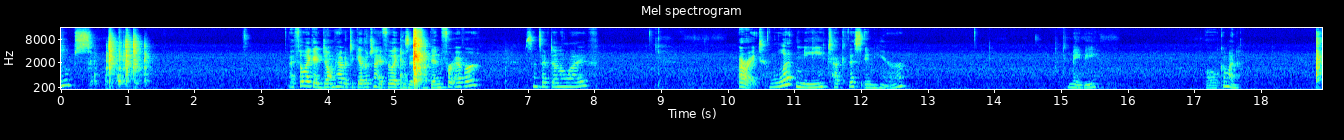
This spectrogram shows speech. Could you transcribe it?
Oops. I feel like I don't have it together tonight. I feel like because it's been forever since I've done a live. All right, let me tuck this in here. Maybe. Oh, come on. Let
